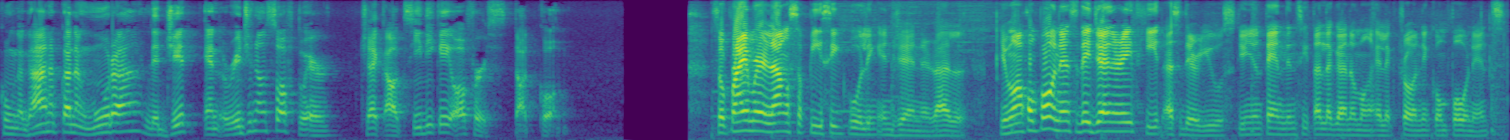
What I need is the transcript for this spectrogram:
Kung naghanap ka ng mura, legit, and original software, check out cdkoffers.com. So, primer lang sa PC cooling in general. Yung mga components, they generate heat as they're used. Yun yung tendency talaga ng mga electronic components.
